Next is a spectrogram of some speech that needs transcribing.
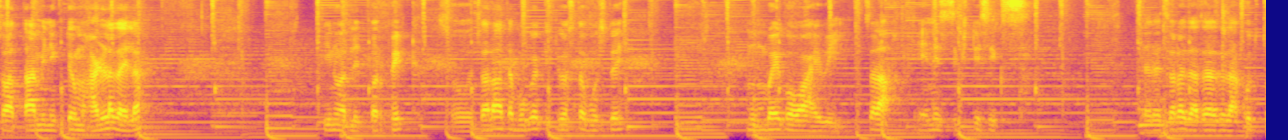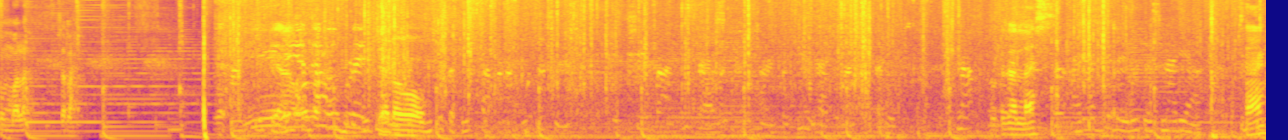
सो आता आम्ही निघतोय महाडला जायला. तीन वाजले परफेक्ट सो चला आता बघूया किती वाजता पोचतोय मुंबई गोवा हायवे चला एन एस सिक्स्टी सिक्स तर चला जाता जाता दाखवतो तुम्हाला. चला. चलो कुठे चाललास सांग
